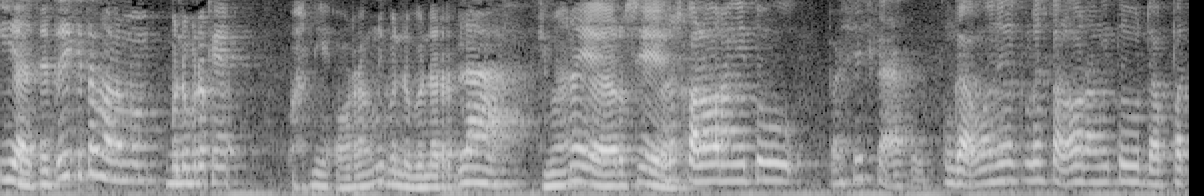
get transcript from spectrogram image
iya, jadi kita malah bener-bener kayak wah nih orang nih bener-bener Lah, gimana ya harusnya ya. Terus kalau orang itu persis kayak aku. enggak maksudnya terus kalau orang itu dapat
